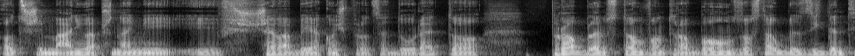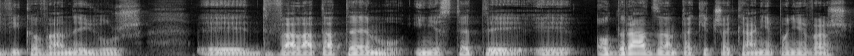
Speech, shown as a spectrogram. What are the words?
otrzymaniu, a przynajmniej y, wszczęłaby jakąś procedurę, to problem z tą wątrobą zostałby zidentyfikowany już y, dwa lata temu i niestety y, odradzam takie czekanie, ponieważ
